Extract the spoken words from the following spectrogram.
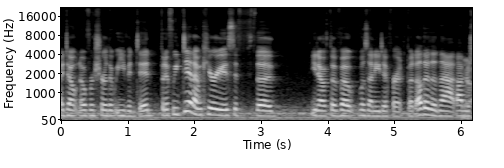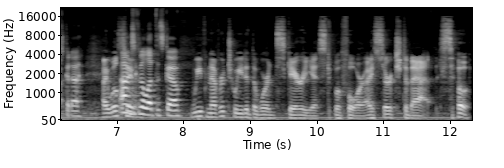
I don't know for sure that we even did. But if we did, I'm curious if the, you know, if the vote was any different. But other than that, I'm Yeah. just gonna, I will I'm just gonna let this go. we've never tweeted the word scariest before. I searched that. So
